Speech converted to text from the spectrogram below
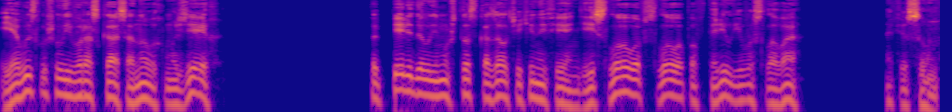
я выслушал его рассказ о новых музеях, то передал ему, что сказал Чутин Эфенди, и слово в слово повторил его слова о Фюсун.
